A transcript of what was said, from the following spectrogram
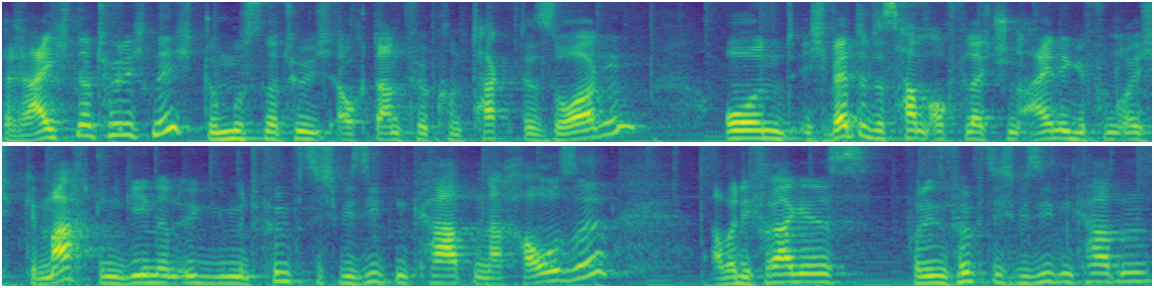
reicht natürlich nicht. Du musst natürlich auch dann für Kontakte sorgen. Und ich wette, das haben auch vielleicht schon einige von euch gemacht und gehen dann irgendwie mit 50 Visitenkarten nach Hause. Aber die Frage ist, von diesen 50 Visitenkarten,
